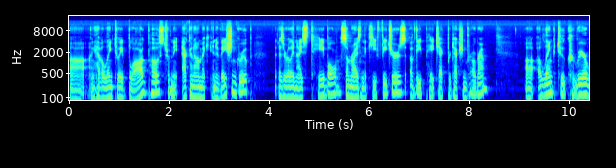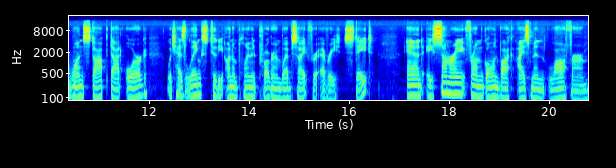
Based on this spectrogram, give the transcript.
Uh, I have a link to a blog post from the Economic Innovation Group that has a really nice table summarizing the key features of the Paycheck Protection Program. Uh, a link to careeronestop.org, which has links to the unemployment program website for every state, and a summary from Golenbock Eiseman Law Firm,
